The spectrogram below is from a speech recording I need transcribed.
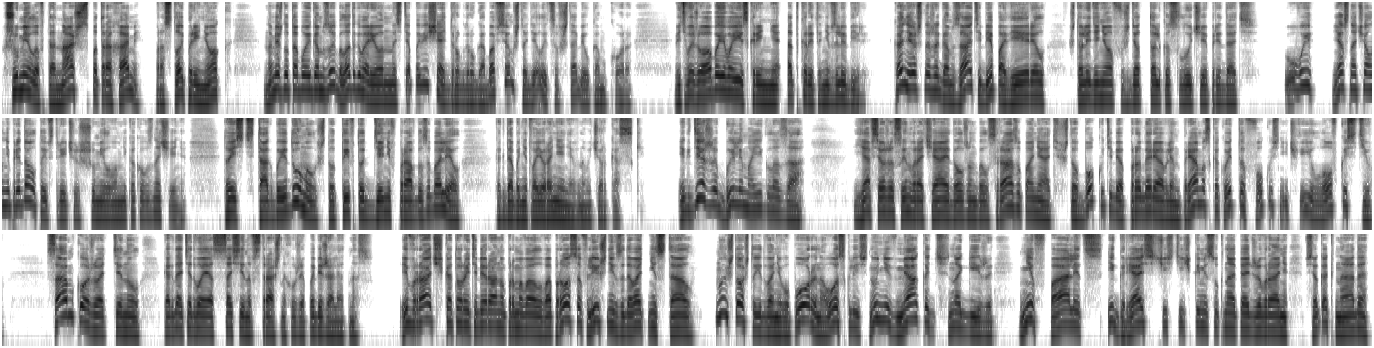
Шумилов-то наш с потрохами, простой паренек. Но между тобой и Гамзой была договоренность оповещать друг друга обо всем, что делается в штабе у Комкора. Ведь вы же оба его искренне, открыто не взлюбили. Конечно же, Гамза тебе поверил, что Леденев ждет только случая предать. Увы, я сначала не придал той встрече с Шумиловым никакого значения. То есть так бы и думал, что ты в тот день и вправду заболел, когда бы не твое ранение в Новочеркасске. И где же были мои глаза? Я все же сын врача и должен был сразу понять, что бок у тебя продырявлен прямо с какой-то фокусничьей ловкостью. Сам кожу оттянул, когда те двое ассасинов страшных уже побежали от нас. И врач, который тебе рану промывал, вопросов лишних задавать не стал. Ну и что, что едва не в упор и наосклись, ну не в мякоть ноги же, не в палец, и грязь частичками сукна опять же в ране, все как надо.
